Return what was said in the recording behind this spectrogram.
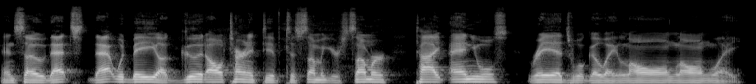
And so that's that would be a good alternative to some of your summer type annuals. Reds will go a long, long way.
